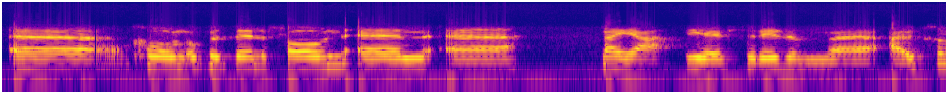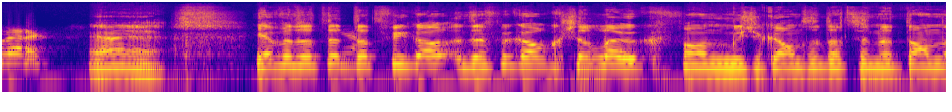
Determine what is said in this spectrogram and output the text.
Eh, gewoon op de telefoon en eh, nou ja, die heeft de rhythm eh, uitgewerkt. Ja, ja. ja want dat, dat, dat, vind ik ook, dat vind ik ook zo leuk van muzikanten. Dat ze het dan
